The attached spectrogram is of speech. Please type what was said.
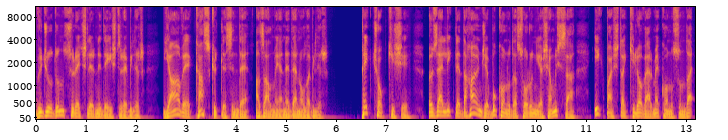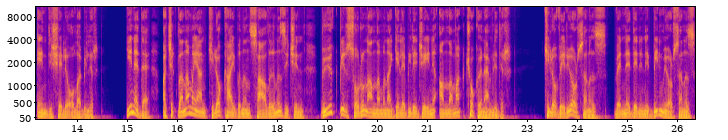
vücudun süreçlerini değiştirebilir. Yağ ve kas kütlesinde azalmaya neden olabilir. Pek çok kişi özellikle daha önce bu konuda sorun yaşamışsa ilk başta kilo verme konusunda endişeli olabilir. Yine de açıklanamayan kilo kaybının sağlığınız için büyük bir sorun anlamına gelebileceğini anlamak çok önemlidir. Kilo veriyorsanız ve nedenini bilmiyorsanız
